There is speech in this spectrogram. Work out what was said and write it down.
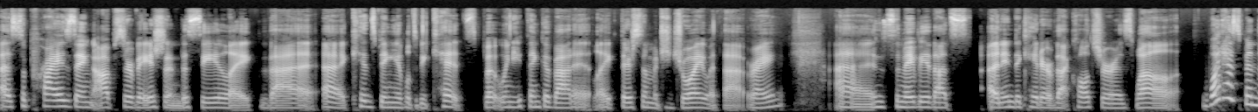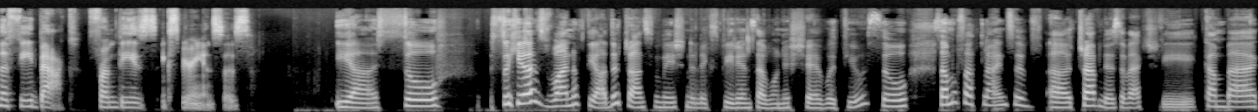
a surprising observation to see like that uh, kids being able to be kids but when you think about it like there's so much joy with that right uh, and so maybe that's an indicator of that culture as well. What has been the feedback from these experiences? Yeah, so so here's one of the other transformational experience I want to share with you. So some of our clients have uh, travelers have actually come back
